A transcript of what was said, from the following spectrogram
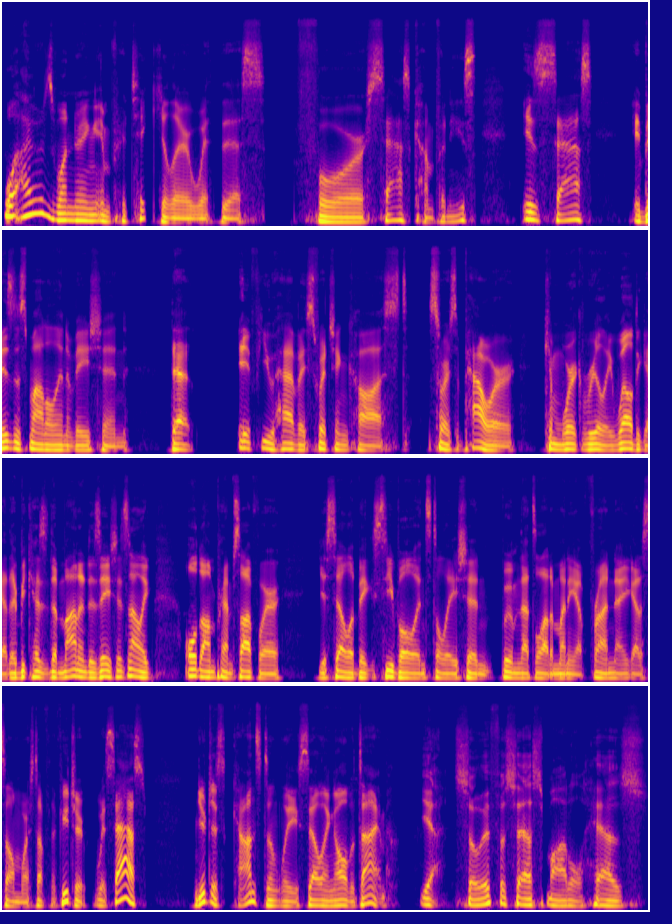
Well, I was wondering in particular with this for SaaS companies, is SaaS a business model innovation that if you have a switching cost source of power can work really well together because the monetization, it's not like old on-prem software. You sell a big Siebel installation, boom, that's a lot of money up front. Now you got to sell more stuff in the future. With SaaS, you're just constantly selling all the time. Yeah. So if a SaaS model has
